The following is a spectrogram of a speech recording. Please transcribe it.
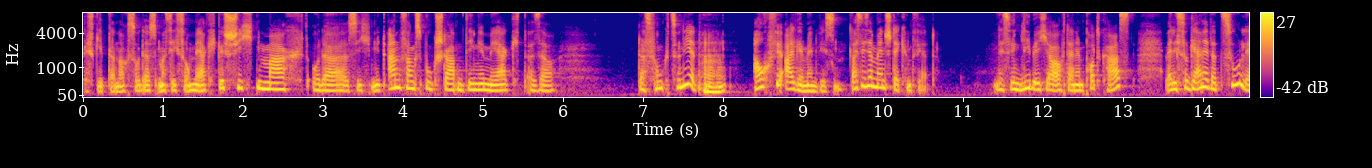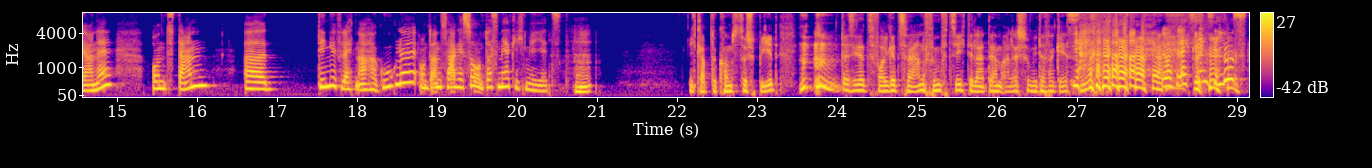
Es gibt dann auch so, dass man sich so Merkgeschichten macht oder sich mit Anfangsbuchstaben Dinge merkt. Also das funktioniert. Auch für Allgemeinwissen. Das ist ja mein Steckenpferd. Deswegen liebe ich ja auch deinen Podcast, weil ich so gerne dazulerne und dann äh, Dinge vielleicht nachher google und dann sage so, und das merke ich mir jetzt. Ich glaube, du kommst zu spät. Das ist jetzt Folge 52. Die Leute haben alles schon wieder vergessen. Ja, aber vielleicht kriegen Sie Lust,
